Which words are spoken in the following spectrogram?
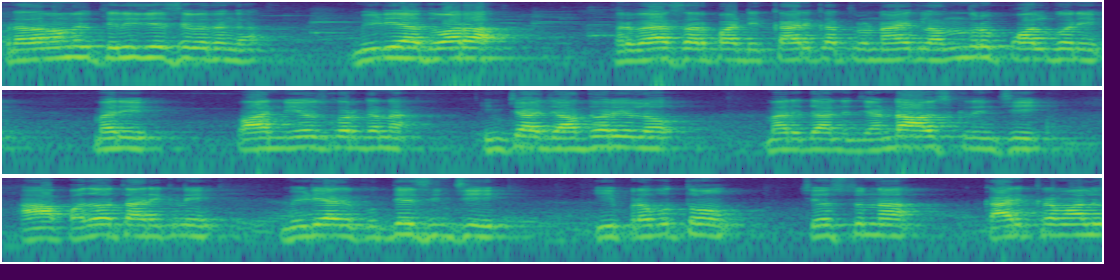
ప్రజలందరికీ తెలియజేసే విధంగా మీడియా ద్వారా మరి వైఎస్ఆర్ పార్టీ కార్యకర్తలు నాయకులు అందరూ పాల్గొని మరి వారి నియోజకవర్గన ఇన్ఛార్జ్ ఆధ్వర్యంలో మరి దాన్ని జెండా ఆవిష్కరించి ఆ పదో తారీఖుని మీడియాకి ఉద్దేశించి ఈ ప్రభుత్వం చేస్తున్న కార్యక్రమాలు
